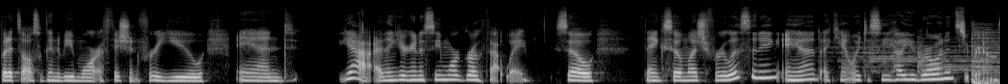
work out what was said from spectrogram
but it's also going to be more efficient for you. And yeah, I think you're going to see more growth that way. So thanks so much for listening, and I can't wait to see how you grow on Instagram.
